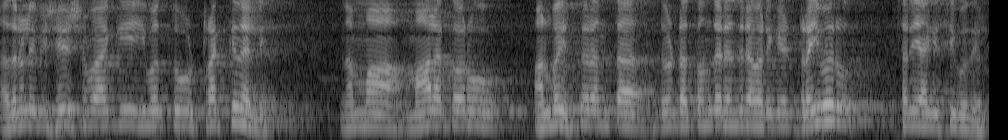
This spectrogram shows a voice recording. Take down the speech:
ಅದರಲ್ಲಿ ವಿಶೇಷವಾಗಿ ಇವತ್ತು ಟ್ರಕ್ಕಿನಲ್ಲಿ ನಮ್ಮ ಮಾಲಕರು ಅನ್ವಯಿಸ್ತಾರಂಥ ದೊಡ್ಡ ತೊಂದರೆ ಅಂದರೆ ಅವರಿಗೆ ಡ್ರೈವರು ಸರಿಯಾಗಿ ಸಿಗುವುದಿಲ್ಲ.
